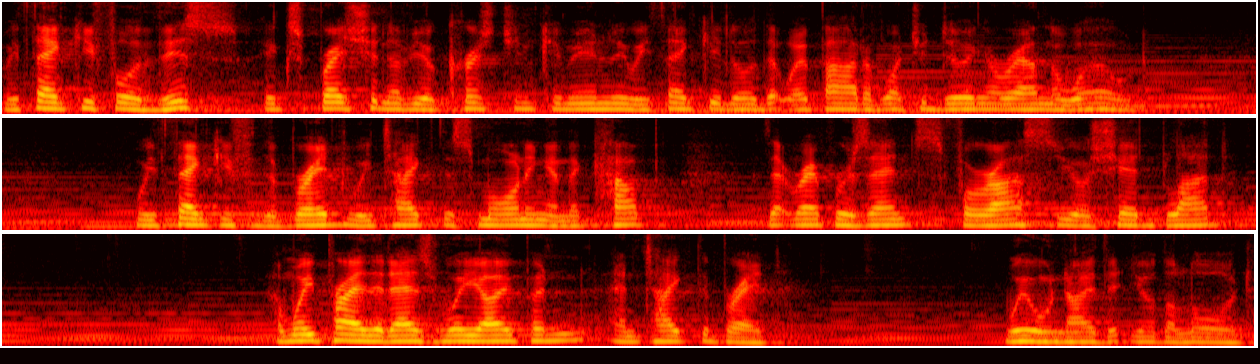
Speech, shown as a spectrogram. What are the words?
We thank you for this expression of your Christian community. We thank you, Lord, that we're part of what you're doing around the world. We thank you for the bread we take this morning and the cup that represents for us your shed blood. And we pray that as we open and take the bread, we will know that you're the Lord.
